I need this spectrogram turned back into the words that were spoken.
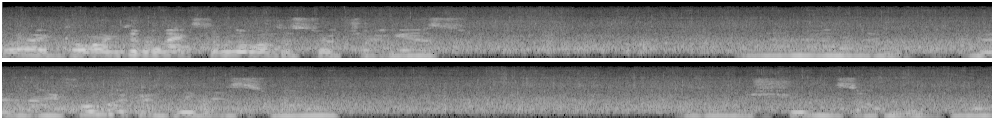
Alright, going to the next underwater structure, I guess. And then I hope I can complete this one. I'm gonna shoot myself in the go.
